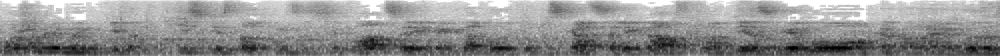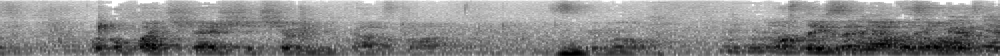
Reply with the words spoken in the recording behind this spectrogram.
Можем ли мы гипотетически столкнуться с ситуацией, когда будут выпускаться лекарства без ГМО, которые будут покупать чаще, чем лекарства с ГМО? Просто из-за необразованности.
